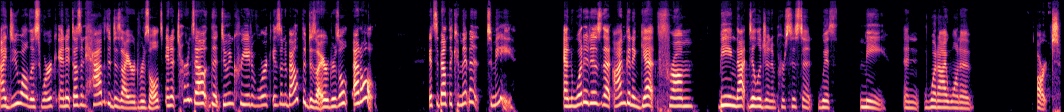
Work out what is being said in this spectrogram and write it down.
I do all this work and it doesn't have the desired result? And it turns out that doing creative work isn't about the desired result at all it's about the commitment to me and what it is that I'm going to get from being that diligent and persistent with me and what I want to art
